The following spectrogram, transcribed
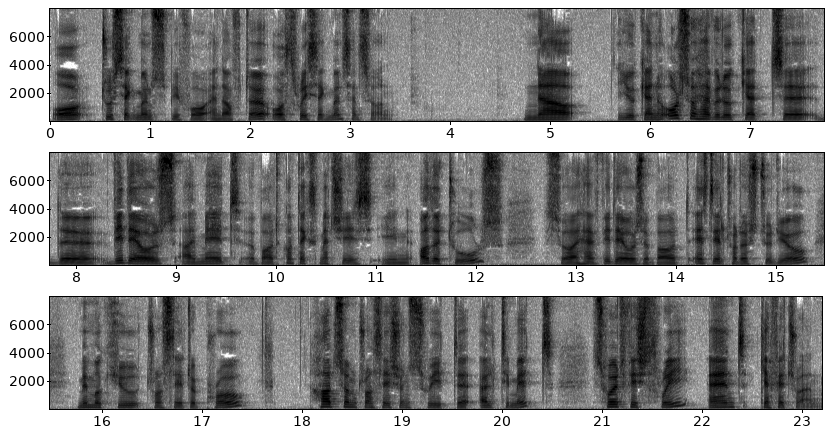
or two segments before and after, or three segments and so on. Now, you can also have a look at uh, the videos I made about context matches in other tools. So I have videos about SDL Trados Studio, MemoQ Translator Pro, Heartsome Translation Suite uh, Ultimate, Swordfish 3, and Cafetran.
